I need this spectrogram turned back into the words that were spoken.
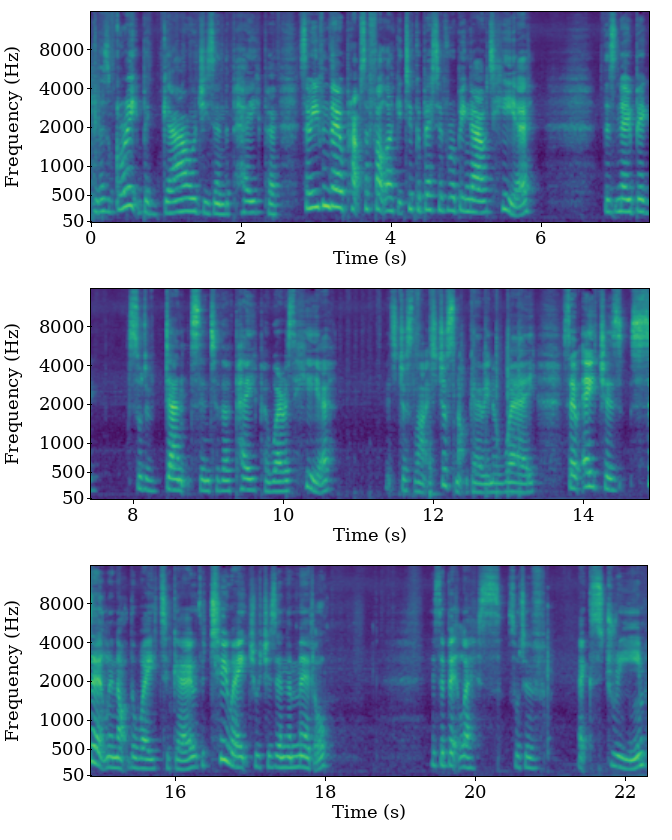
And there's great big gouges in the paper. So even though perhaps I felt like it took a bit of rubbing out here, there's no big sort of dents into the paper, whereas here, it's just like, it's just not going away. So H is certainly not the way to go. The 2H, which is in the middle, is a bit less sort of extreme.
